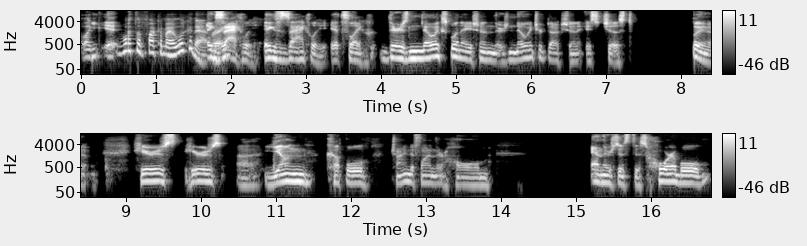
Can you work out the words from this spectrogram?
like It- what the fuck am I looking at? right? Exactly. Exactly. It's like there's no explanation, there's no introduction. It's just boom. Here's here's a young couple trying to find their home. And there's just this horrible,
